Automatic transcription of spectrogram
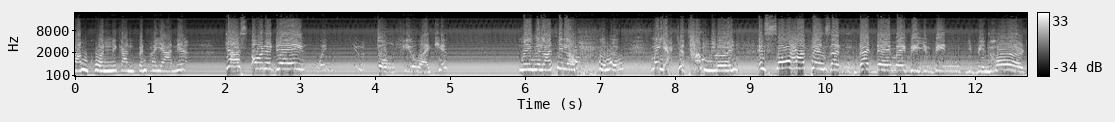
บางคนในการเป็นพยานเนี่ย Just on a day when you don't feel like it. ในเวลาที่เราไม่อยากจะทำเลย It so happens that that day maybe you've been you've been hurt,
